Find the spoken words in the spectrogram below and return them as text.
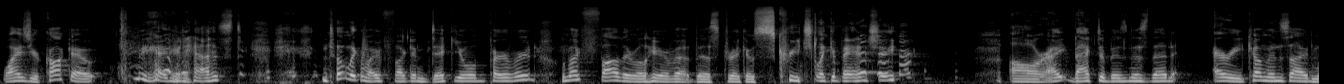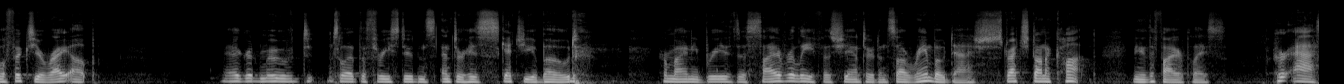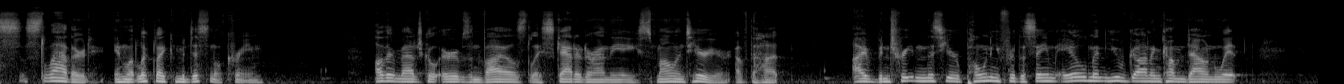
Why is your cock out? Hagrid asked. don't look at my fucking dick, you old pervert. Or my father will hear about this, Draco screeched like a banshee. All right, back to business then. Harry, come inside and we'll fix you right up. Hagrid moved to let the three students enter his sketchy abode. Hermione breathed a sigh of relief as she entered and saw Rainbow Dash stretched on a cot near the fireplace, her ass slathered in what looked like medicinal cream. Other magical herbs and vials lay scattered around the small interior of the hut. I've been treating this here pony for the same ailment you've gone and come down with.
